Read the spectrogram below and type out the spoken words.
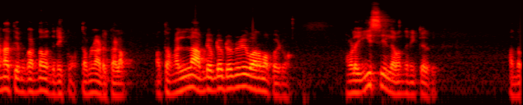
அண்ணா திமுகன்னு தான் வந்து நிற்கும் தமிழ்நாடு களம். மற்றவங்க எல்லாம் அப்படி அப்படி அப்படி அப்படி ஓரமாக போயிடுவோம் அவ்வளோ ஈஸியில் வந்து நிற்கிறது அந்த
